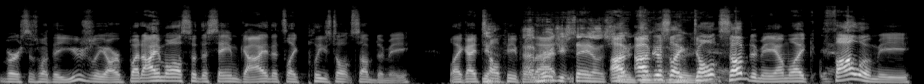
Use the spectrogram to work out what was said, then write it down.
versus what they usually are, but I'm also the same guy that's like, please don't sub to me. Like I tell Yeah, people I've that. heard you say it on the stream. I'm, I'm just I've like, don't Yeah. sub to me. I'm like, Yeah. follow me.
